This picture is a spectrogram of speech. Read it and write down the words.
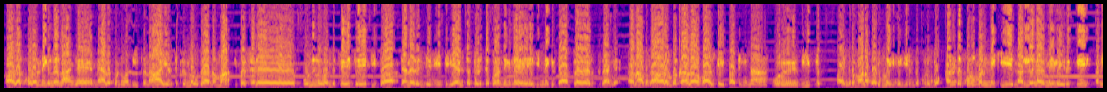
பல குழந்தைகளை நாங்க மேல கொண்டு வந்து இப்ப நான் எடுத்துட்டோம்னா உதாரணமா இப்ப சில பொண்ணுங்க வந்துட்டு ஜெயதீபா ஜனரஞ்சனி ஏன்ட்ட படிச்ச குழந்தைகளே இன்னைக்கு டாக்டரா இருக்கிறாங்க. ஆனா அவங்க ஆரம்ப கால வாழ்க்கை பாத்தீங்கன்னா ஒரு வீட்டுல பயங்கரமான வறுமையில இருந்த குடும்பம். அந்த குடும்பம் இன்னைக்கு நல்ல நிலைமையில இருக்கு. அது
